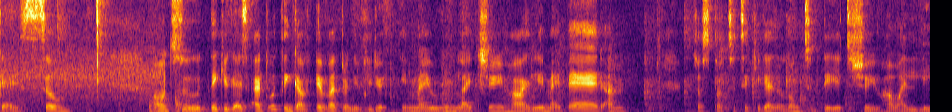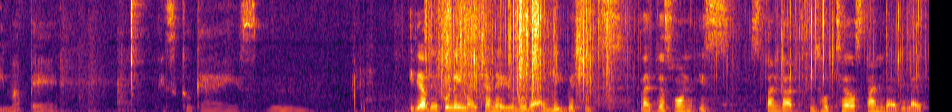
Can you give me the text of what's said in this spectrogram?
guys. So i want to take you guys i don't think i've ever done a video in my room like showing you how i lay my bed and just thought to take you guys along today to show you how i lay my bed. Let's go guys. Hmm. if you have been following my channel you know that i make bed sheets like this one is standard is hotel standard like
